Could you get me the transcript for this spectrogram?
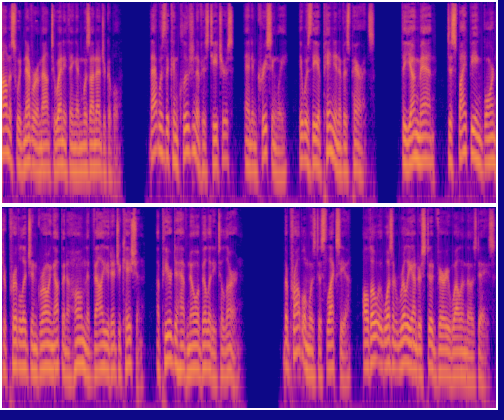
Thomas would never amount to anything and was uneducable. That was the conclusion of his teachers, and increasingly, it was the opinion of his parents. The young man, despite being born to privilege and growing up in a home that valued education, appeared to have no ability to learn. The problem was dyslexia, although it wasn't really understood very well in those days.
